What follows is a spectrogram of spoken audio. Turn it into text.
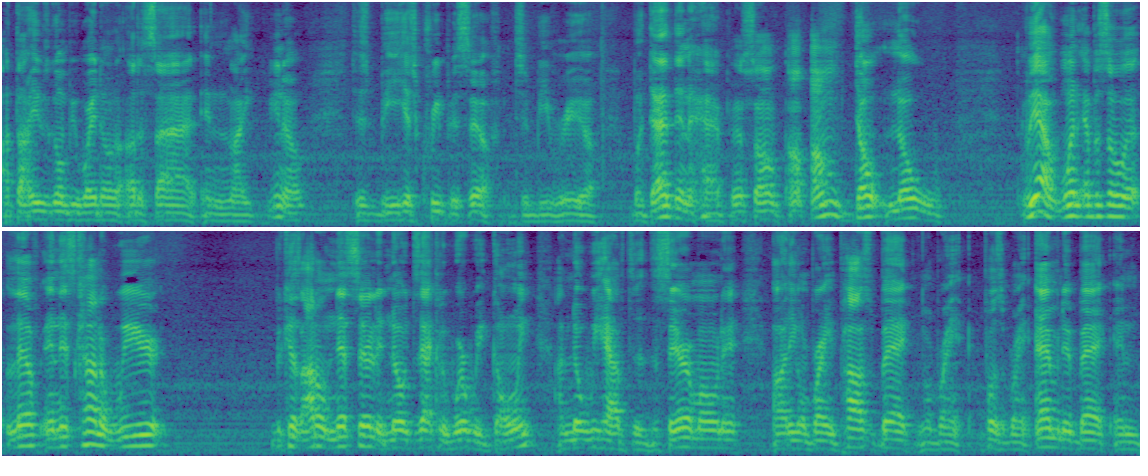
I thought he was gonna be waiting on the other side and like you know, just be his creepy self to be real. But that didn't happen. So I'm, I'm don't know. We have one episode left, and it's kind of weird because I don't necessarily know exactly where we're going. I know we have to, the ceremony. Uh, they're gonna bring Pops back. They're gonna bring supposed to bring Amity back, and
